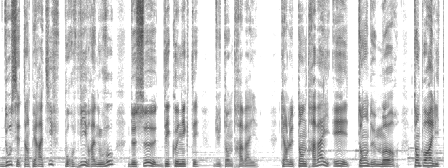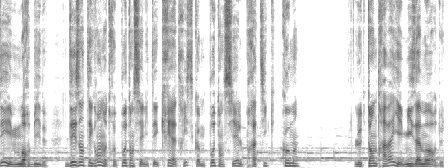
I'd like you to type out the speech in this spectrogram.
D'où cet impératif pour vivre à nouveau de se déconnecter du temps de travail. Car le temps de travail est temps de mort, temporalité morbide, désintégrant notre potentialité créatrice comme potentiel pratique commun. Le temps de travail est mis à mort de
